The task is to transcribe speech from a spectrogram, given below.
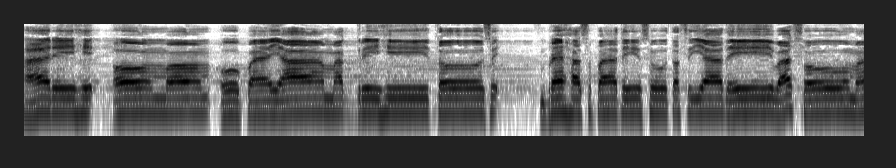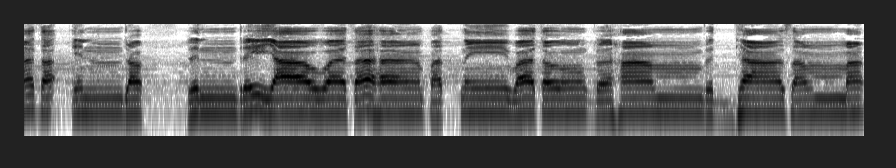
हरे ॐ ॐ उपयामगृहीतोऽसि। बृहस्पति सुतस्य देव सोमत इन्द्र। रिन्द्रियावतः पत्नीवतो गृहां वृद्ध्यासम्।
